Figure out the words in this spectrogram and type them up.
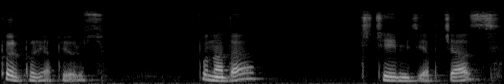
pırpır yapıyoruz. Buna da çiçeğimizi yapacağız.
